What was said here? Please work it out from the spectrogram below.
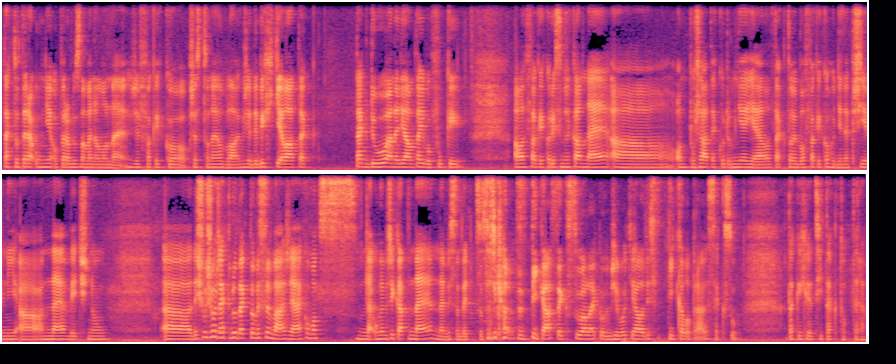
tak to teda u mě opravdu znamenalo ne, že fakt jako přesto nejel vlak, že kdybych chtěla, tak, tak jdu a nedělám tady ofuky. Ale fakt, jako když jsem řekla ne a on pořád jako do mě jel, tak to mi bylo fakt jako hodně nepříjemný a ne většinou. Uh, když už ho řeknu, tak to myslím vážně. Já jako moc neumím říkat ne, nemyslím teď, co se říká, týká sexu, ale jako v životě, ale když se týkalo právě sexu a takových věcí, tak to teda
